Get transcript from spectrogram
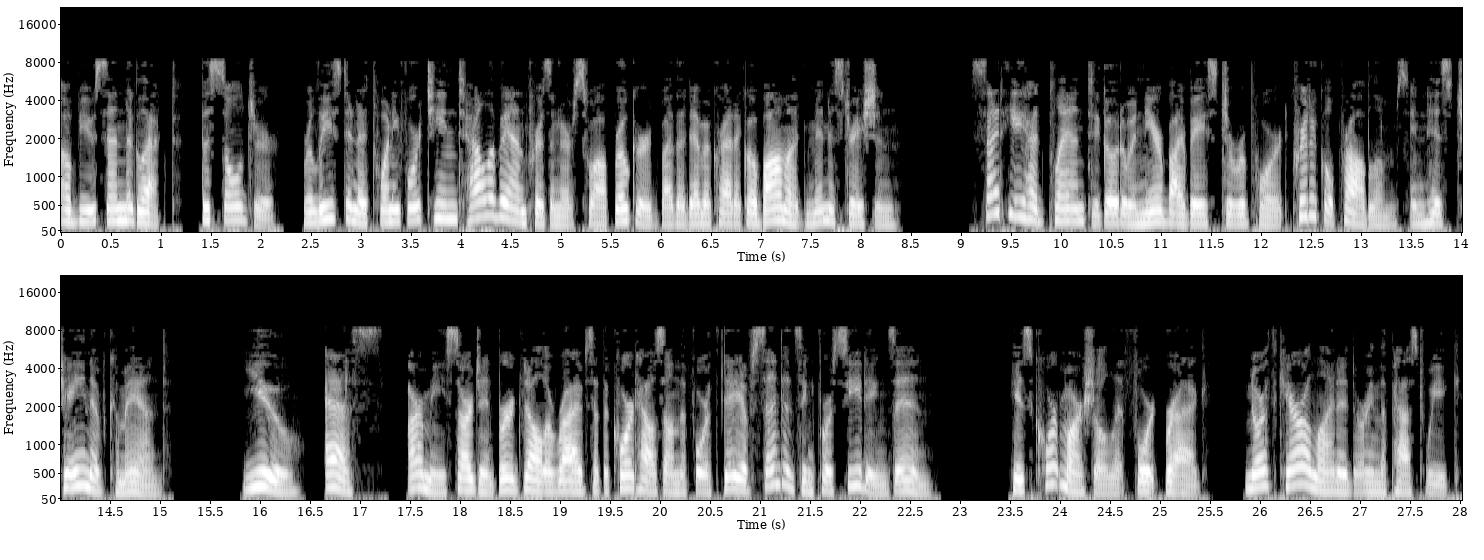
abuse and neglect. The soldier, released in a 2014 Taliban prisoner swap brokered by the Democratic Obama administration, said he had planned to go to a nearby base to report critical problems in his chain of command. U.S. Army Sergeant Bergdahl arrives at the courthouse on the fourth day of sentencing proceedings in his court-martial at Fort Bragg, North Carolina during the past week.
